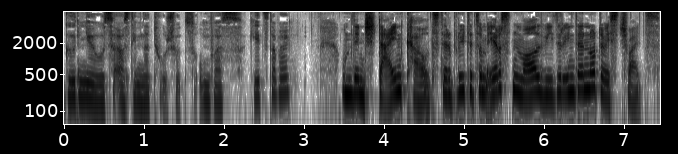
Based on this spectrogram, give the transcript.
Good News aus dem Naturschutz. Um was geht's dabei? Um den Steinkauz, der blühte zum ersten Mal wieder in der Nordwestschweiz.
